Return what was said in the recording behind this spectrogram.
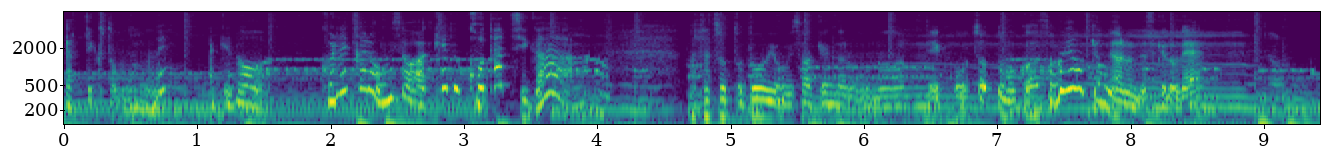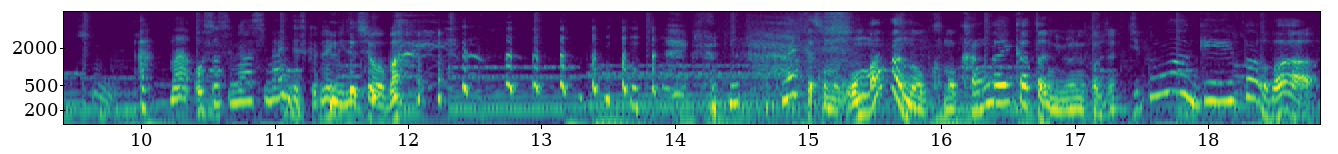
やっていくと思うのね。だけどこれからお店を開ける子たちがまたちょっとどういうお店開けるんだろうなってこうちょっと僕はその辺は興味あるんですけどね。あまあおすすめはしないんですけどね水商売。なんかそのおママのこの考え方によるのかもしれない自分はゲーバーは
